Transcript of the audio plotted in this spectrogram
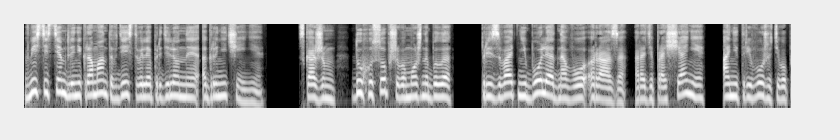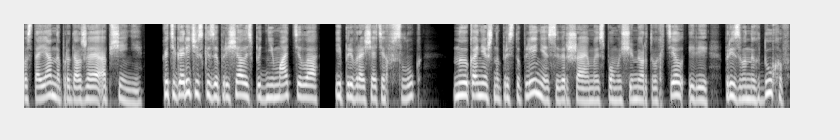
Вместе с тем для некромантов действовали определенные ограничения. Скажем, дух усопшего можно было призвать не более одного раза ради прощания а не тревожить его постоянно, продолжая общение. Категорически запрещалось поднимать тела и превращать их в слуг. Ну и, конечно, преступления, совершаемые с помощью мертвых тел или призванных духов,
